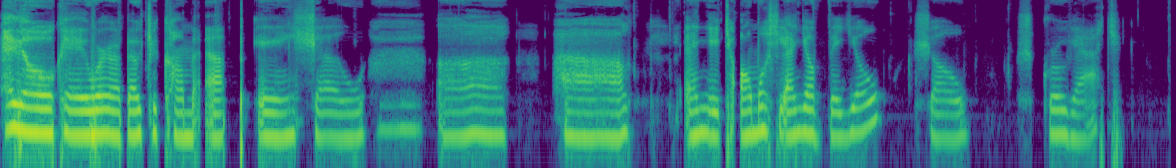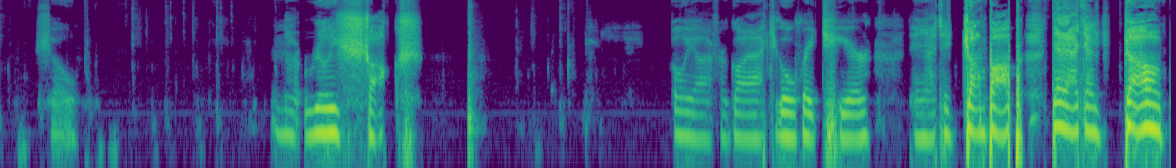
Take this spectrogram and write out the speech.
Hello, okay, we're about to come up and show uh how and it's almost the end of video, so screw that. So that really sucks. Oh yeah, I forgot I have to go right here. Then I have to jump up. Then I have to jump.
